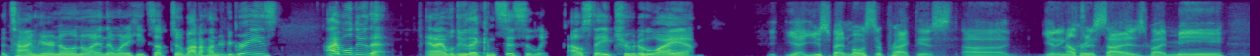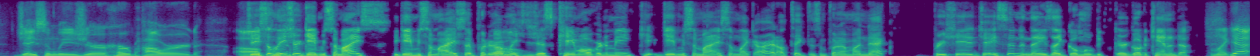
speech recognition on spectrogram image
the time here in Illinois, and then when it heats up to about 100 degrees, I will do that, and I will do that consistently. I'll stay true to who I am. Yeah, you spent most of practice uh, getting criticized by me, Jason Lieser, Herb Howard. Uh, Jason for- Lieser gave me some ice. He gave me some ice. I put it on my. Oh. He just came over to me, gave me some ice. I'm like, all right, I'll take this and put it on my neck. Appreciate it, Jason. And then he's like, go move to or go to Canada. I'm like, Yeah,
